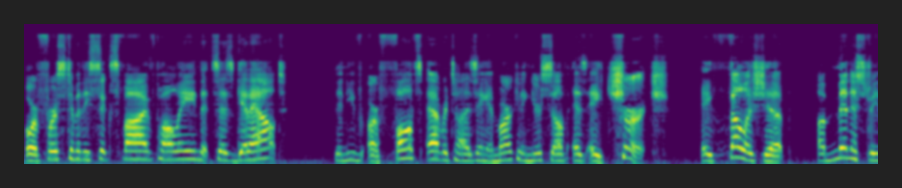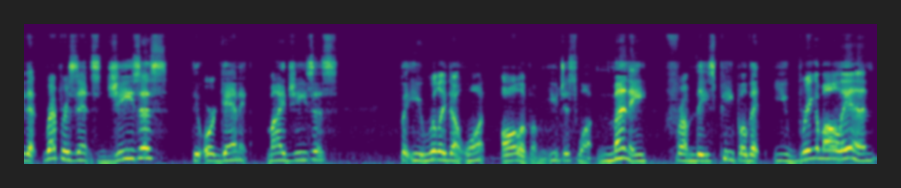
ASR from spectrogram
Or 1 Timothy 6 5, Pauline, that says get out, then you are false advertising and marketing yourself as a church, a fellowship, a ministry that represents Jesus, the organic my Jesus, but you really don't want all of them. You just want money from these people that you bring them all in,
